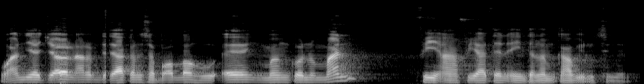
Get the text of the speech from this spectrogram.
wa an yaj'al arab akan sapa Allahu ing mengkono man fi afiatin ing dalam kawilujengan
